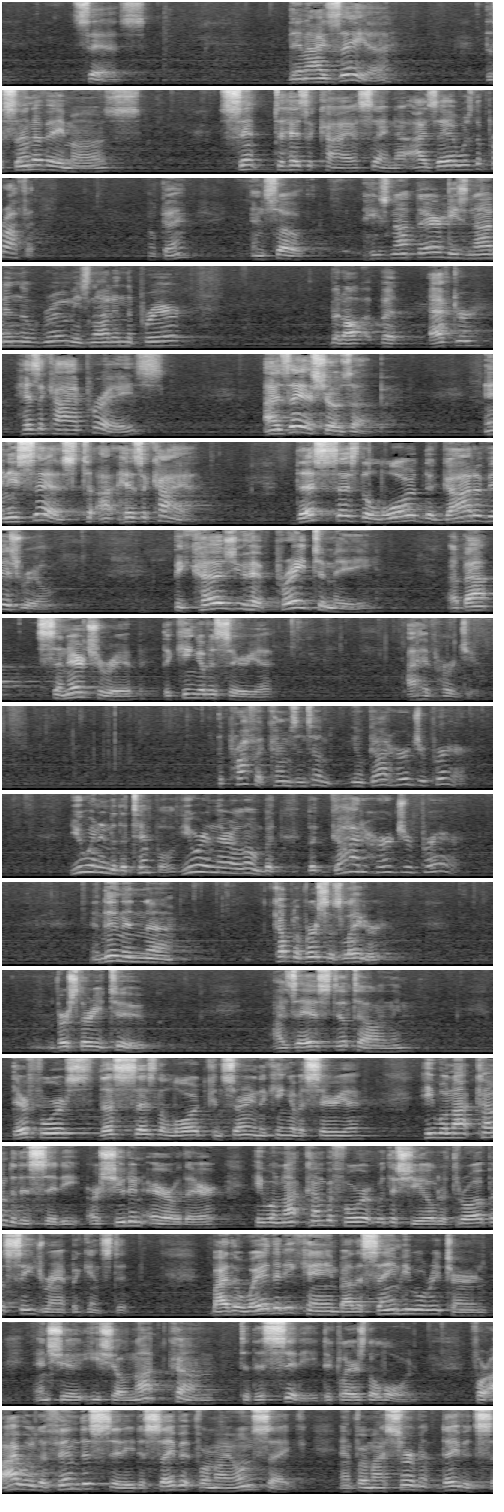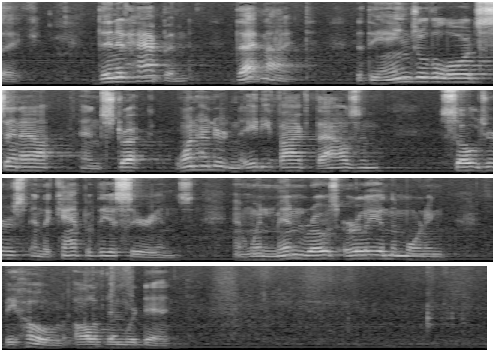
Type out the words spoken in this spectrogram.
says, Then Isaiah, the son of Amoz, sent to Hezekiah, saying, Now Isaiah was the prophet. Okay? And so he's not there. He's not in the room. He's not in the prayer. But, all, but after Hezekiah prays, Isaiah shows up. And he says to uh, Hezekiah, Thus says the Lord, the God of Israel, because you have prayed to me about Sennacherib, the king of Assyria, I have heard you the prophet comes and tells him, you know, God heard your prayer. You went into the temple. You were in there alone, but but God heard your prayer. And then in uh, a couple of verses later, verse 32, Isaiah is still telling him, Therefore, thus says the Lord concerning the king of Assyria, he will not come to this city or shoot an arrow there. He will not come before it with a shield or throw up a siege ramp against it. By the way that he came, by the same he will return, and he shall not come to this city, declares the Lord. For I will defend this city to save it for my own sake and for my servant David's sake. Then it happened that night that the angel of the Lord sent out and struck 185,000 soldiers in the camp of the Assyrians. And when men rose early in the morning, behold, all of them were dead.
